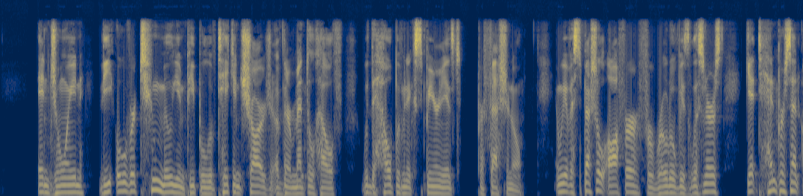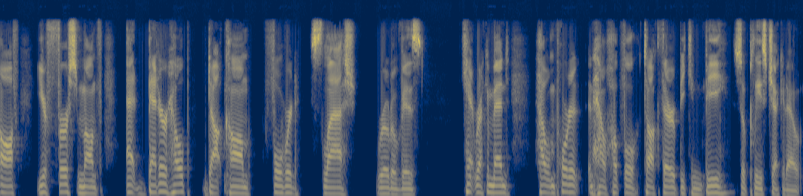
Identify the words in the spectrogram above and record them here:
and join the over 2 million people who have taken charge of their mental health with the help of an experienced professional. And we have a special offer for RotoViz listeners. Get 10% off your first month at betterhelp.com forward slash RotoViz. Can't recommend how important and how helpful talk therapy can be. So please check it out.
